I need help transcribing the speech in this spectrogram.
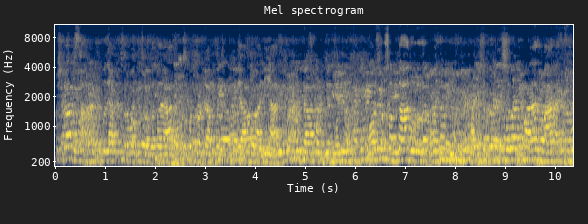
नमस्कार आपल्या सर्वांचे स्वागत आहे. आज आपण पटोड ग्रामपंचायतमध्ये आहोत आणि आज पटोड ग्रामपंचायतमध्ये महसूल सप्ताह दोन हजार पंचवीस. आणि छत्रपती शिवाजी महाराज महाराष्ट्र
